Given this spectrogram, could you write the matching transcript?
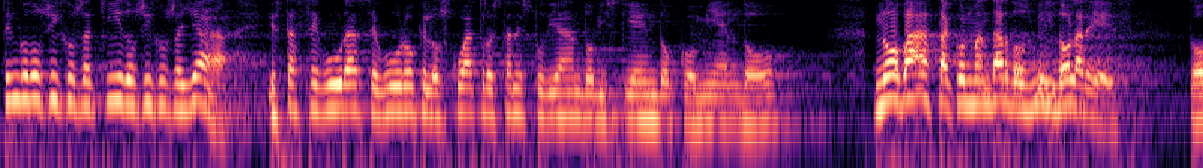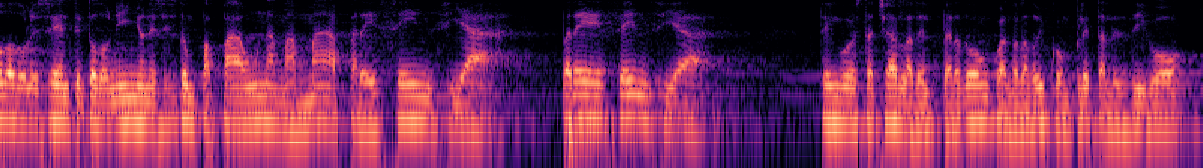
Tengo dos hijos aquí, dos hijos allá. ¿Estás segura, seguro que los cuatro están estudiando, vistiendo, comiendo? No basta con mandar dos mil dólares. Todo adolescente, todo niño necesita un papá, una mamá, presencia, presencia. Tengo esta charla del perdón, cuando la doy completa les digo,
